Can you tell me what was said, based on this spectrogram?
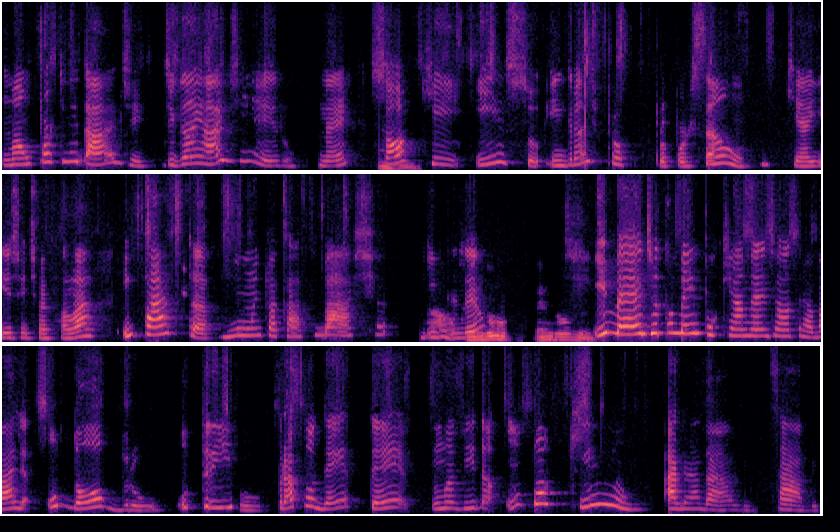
uma oportunidade de ganhar dinheiro, né? Só uhum. que isso, em grande proporção, que aí a gente vai falar, impacta muito a classe baixa, Não, entendeu? Sem dúvida. E média também, porque a média ela trabalha o dobro, o triplo, para poder ter uma vida um pouquinho agradável, sabe?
